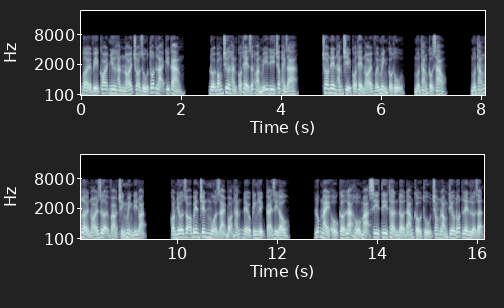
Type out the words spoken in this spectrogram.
Bởi vì coi như hắn nói cho dù tốt lại kỹ càng. Đội bóng chưa hẳn có thể rất hoàn mỹ đi chấp hành ra cho nên hắn chỉ có thể nói với mình cầu thủ, muốn thắng cầu sao? Muốn thắng lời nói dựa vào chính mình đi đoạn còn nhớ rõ bên trên mùa giải bọn hắn đều kinh lịch cái gì đâu. Lúc này ổ cỡ lạ hổ mạ city thần đỡ đám cầu thủ trong lòng tiêu đốt lên lửa giận.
